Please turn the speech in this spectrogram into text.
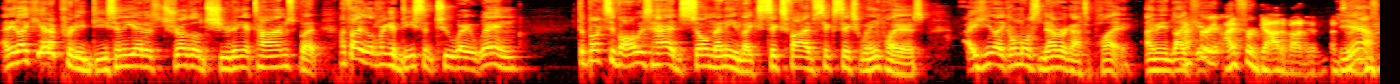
And he like he had a pretty decent. He had a struggled shooting at times, but I thought he looked like a decent two way wing. The Bucks have always had so many like six five, six six wing players he like almost never got to play. I mean, like I, for, it, I forgot about him. Yeah.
